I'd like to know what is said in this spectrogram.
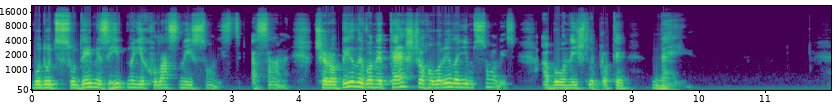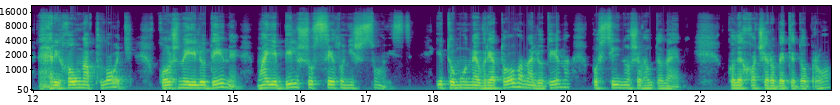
будуть судимі згідно їх власної совісті. А саме, чи робили вони те, що говорила їм совість, або вони йшли проти неї. Гріховна плоть кожної людини має більшу силу, ніж совість, і тому неврятована людина постійно живе в дилемі, коли хоче робити добро,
